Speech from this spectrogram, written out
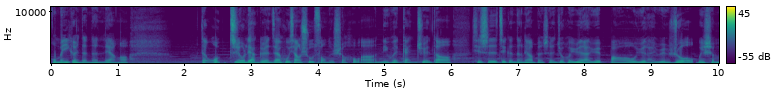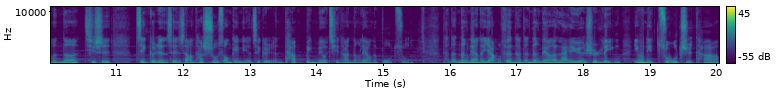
我们一个人的能量哦。当我只有两个人在互相输送的时候啊，你会感觉到，其实这个能量本身就会越来越薄，越来越弱。为什么呢？其实这个人身上，他输送给你的这个人，他并没有其他能量的补足，他的能量的养分，他的能量的来源是零，因为你阻止他。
